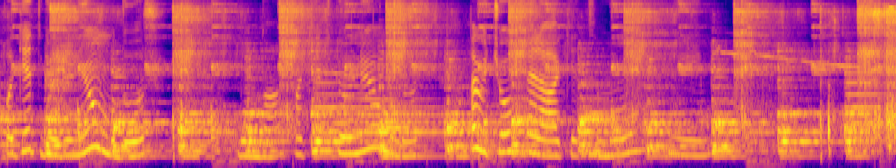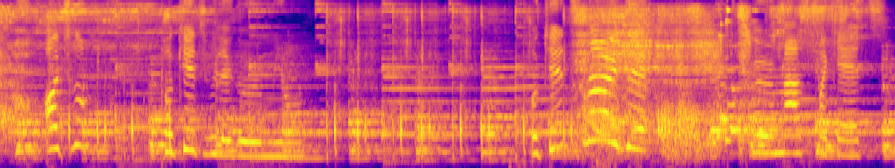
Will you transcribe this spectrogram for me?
Paket görünüyor mudur? Bunda paket görünüyor mudur? Abi çok merak ettim. Açtım. Paket bile görünmüyor. Paket nerede? Görünmez paket.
